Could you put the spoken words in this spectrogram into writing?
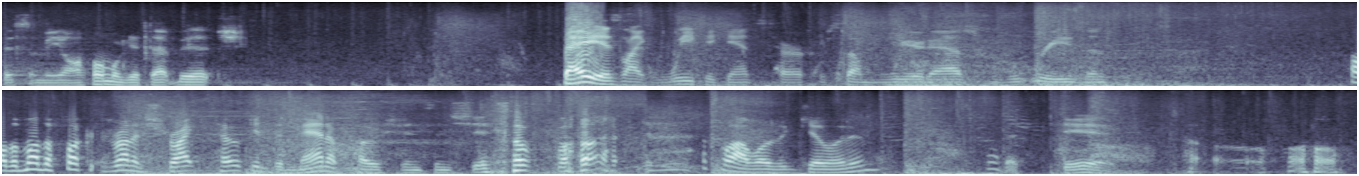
Pissing me off. I'm gonna get that bitch. Bay is like weak against her for some weird ass reason. Oh, the motherfucker's running strike tokens and mana potions and shit. The fuck? That's why I wasn't killing him. What a dick. Uh-oh. Oh.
